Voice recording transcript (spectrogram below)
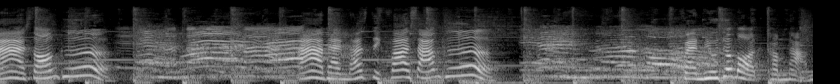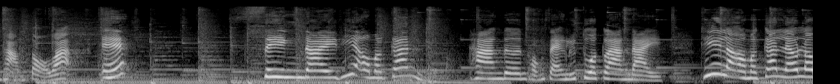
อ่าสองคือแผ่นหน้าอ่าแผ่นพลาสติกฝ้าสามคือแผ่นพิวเจอร์บอร์ดคำถามถามต่อว่า เอ๊ะ สิ่งใดที่เอามากั้นทางเดินของแสงหรือตัวกลางใด ที่เราเอามากั้นแล้วเรา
